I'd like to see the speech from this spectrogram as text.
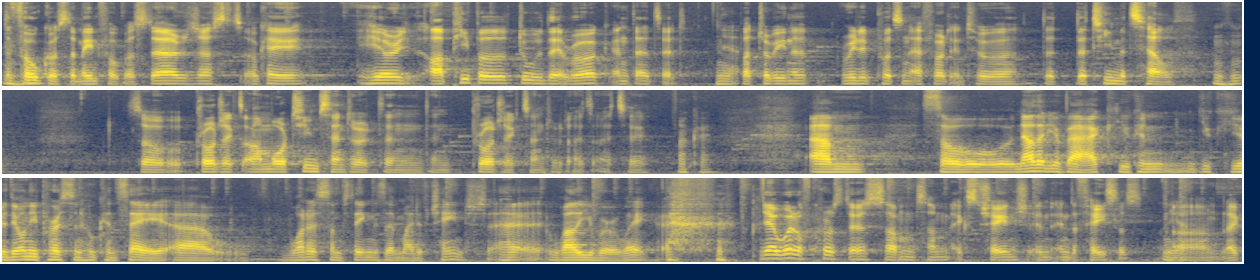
the mm -hmm. focus, the main focus. They're just, okay, here are people, do their work, and that's it. Yeah. But Turbine really puts an effort into uh, the, the team itself. Mm -hmm. So projects are more team-centered than, than project-centered, I'd, I'd, say. Okay. Um, so now that you're back, you can you, are the only person who can say uh, what are some things that might have changed uh, while you were away. yeah, well, of course, there's some some exchange in in the faces. Yeah. Um, like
